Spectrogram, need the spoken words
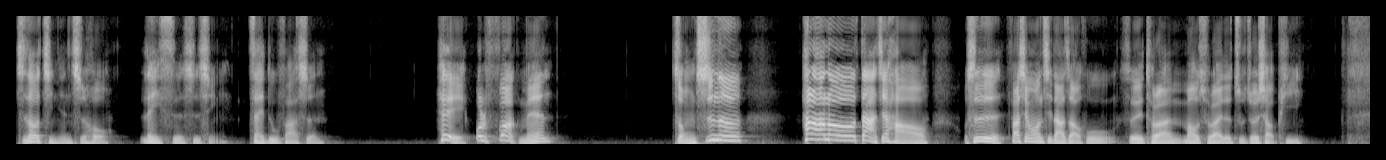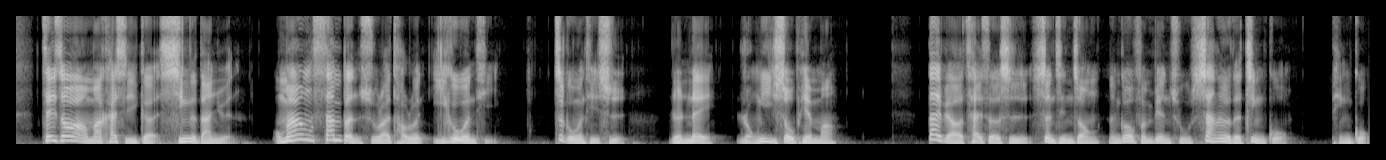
直到几年之后，类似的事情再度发生。Hey，what the fuck, man？总之呢，Hello，大家好，我是发现忘记打招呼，所以突然冒出来的主角小 P。这周啊，我们要开始一个新的单元，我们要用三本书来讨论一个问题。这个问题是：人类容易受骗吗？代表的菜色是圣经中能够分辨出善恶的禁果——苹果。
